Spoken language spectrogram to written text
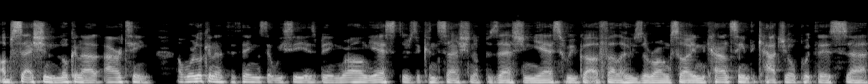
obsession looking at our team, and we're looking at the things that we see as being wrong. Yes, there's a concession of possession. Yes, we've got a fella who's the wrong side and can't seem to catch up with this uh,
